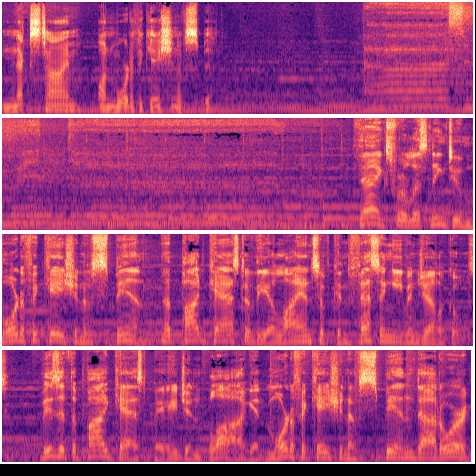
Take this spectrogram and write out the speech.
next time on Mortification of Spin. Thanks for listening to Mortification of Spin, a podcast of the Alliance of Confessing Evangelicals. Visit the podcast page and blog at mortificationofspin.org,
